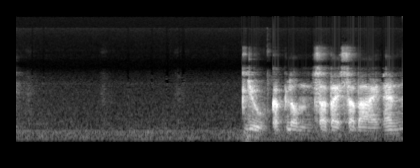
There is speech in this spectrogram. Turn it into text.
อยู่กับลมสบายๆนั้น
